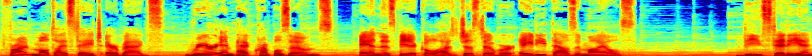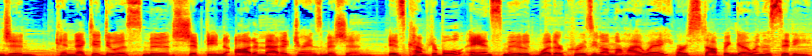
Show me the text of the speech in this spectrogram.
front multi-stage airbags, rear impact crumple zones, and this vehicle has just over 80,000 miles. The steady engine, connected to a smooth shifting automatic transmission, is comfortable and smooth whether cruising on the highway or stop and go in the city.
